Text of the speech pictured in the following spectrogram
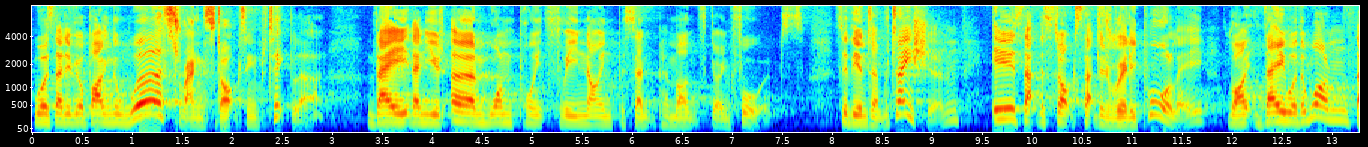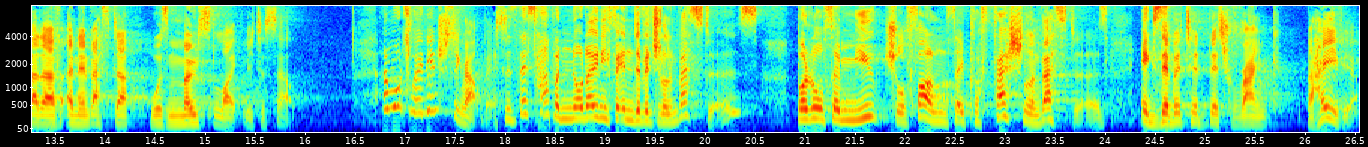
was that if you're buying the worst ranked stocks in particular, they, then you'd earn 1.39% per month going forwards. So the interpretation is that the stocks that did really poorly, right, they were the ones that an investor was most likely to sell. And what's really interesting about this is this happened not only for individual investors, but also mutual funds, so professional investors, exhibited this rank behavior.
